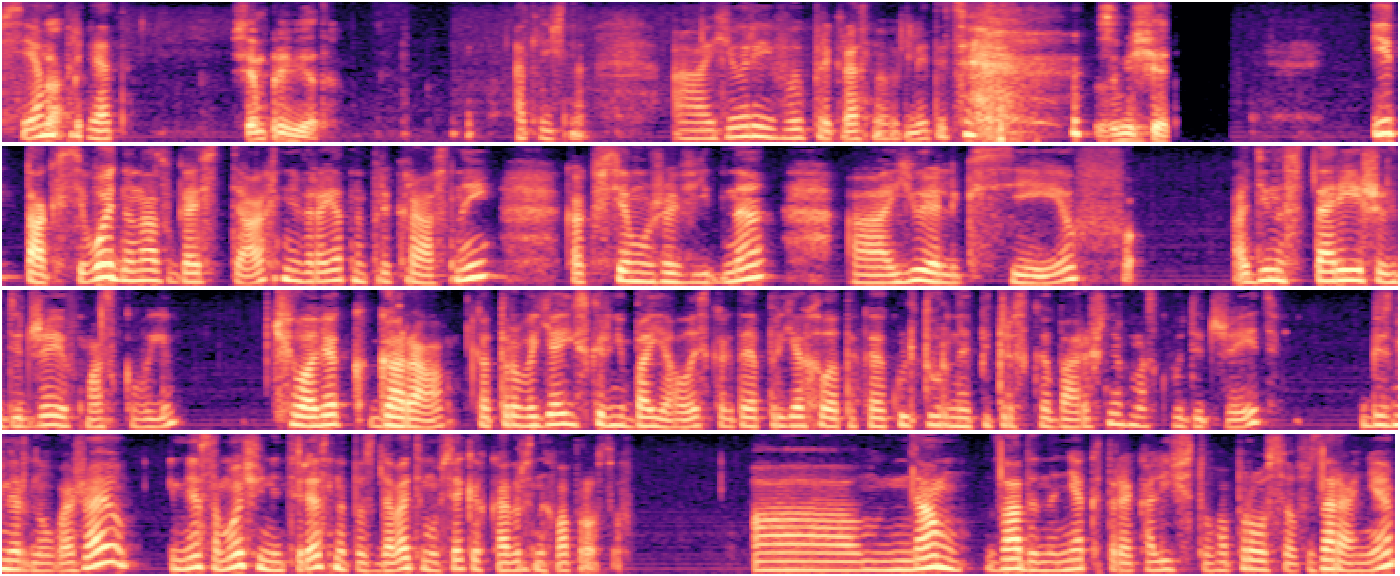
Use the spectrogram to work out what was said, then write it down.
Всем так. привет. Всем привет. Отлично. А, Юрий, вы прекрасно выглядите. Замечательно. Итак, сегодня у нас в гостях невероятно прекрасный, как всем уже видно, а, Юрий Алексеев, один из старейших диджеев Москвы, человек-гора, которого я искренне боялась, когда я приехала такая культурная питерская барышня в Москву диджеить безмерно уважаю, и мне самой очень интересно позадавать ему всяких каверзных вопросов. А, нам задано некоторое количество вопросов заранее,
